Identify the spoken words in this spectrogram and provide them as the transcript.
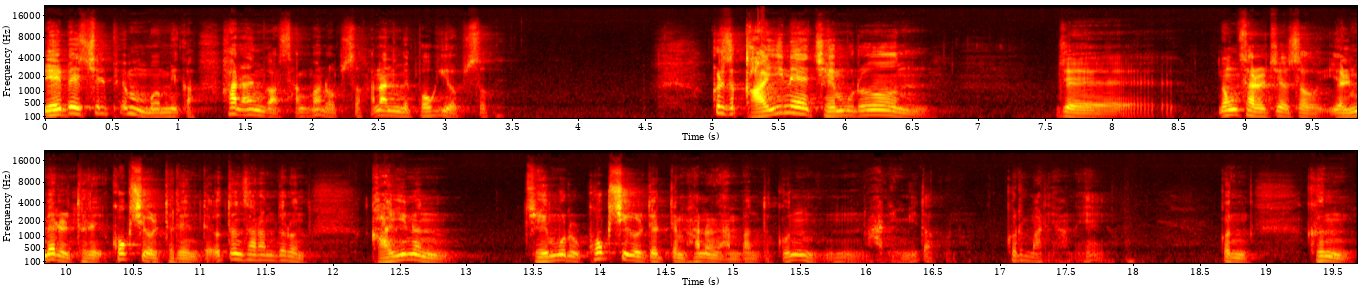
예배 실패면 뭡니까? 하나님과 상관없어. 하나님의 복이 없어. 그래서 가인의 제물은 이제 농사를 지어서 열매를 드리, 곡식을 드리는데 어떤 사람들은 가인은 재물을 곡식을 드릴 때만 하느님 안 받는다. 그건 음, 아닙니다. 그건. 그런 말이 아니에요. 그건, 그건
